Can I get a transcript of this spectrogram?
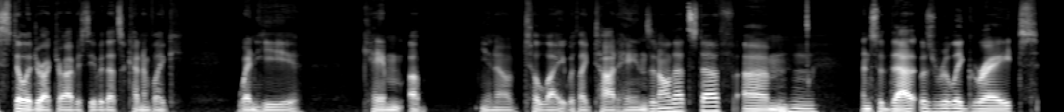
still a director, obviously, but that's kind of like when he came up, you know, to light with like Todd Haynes and all that stuff. Um, Mhm. and so that was really great.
